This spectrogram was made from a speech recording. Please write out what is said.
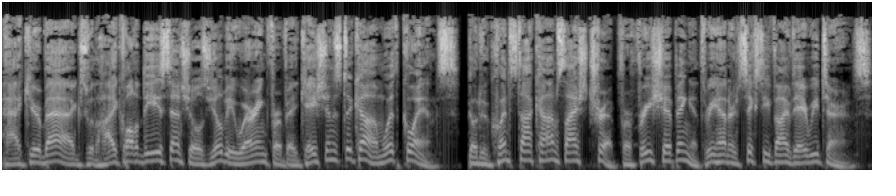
Pack your bags with high-quality essentials you'll be wearing for vacations to come with Quince. Go to quince.com slash trip for free shipping and 365-day returns.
